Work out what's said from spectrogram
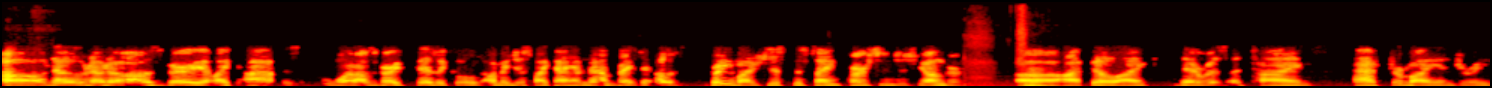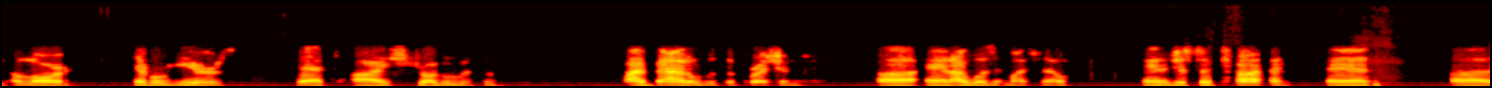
Oh no, no, no! I was very like I was one. I was very physical. I mean, just like I am now. Basically, I was pretty much just the same person, just younger. Sure. Uh, I feel like there was a time after my injury, a large several years, that I struggled with the. I battled with depression, uh, and I wasn't myself, and it just took time. And uh,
